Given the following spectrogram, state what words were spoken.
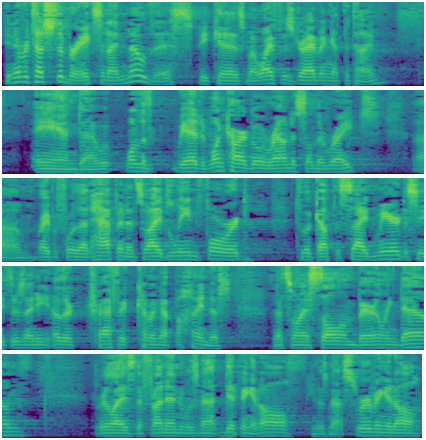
He never touched the brakes, and I know this because my wife was driving at the time, and uh, one of the, we had one car go around us on the right um, right before that happened, and so I'd leaned forward to look out the side mirror to see if there's any other traffic coming up behind us. That's when I saw him barreling down, realized the front end was not dipping at all, he was not swerving at all,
